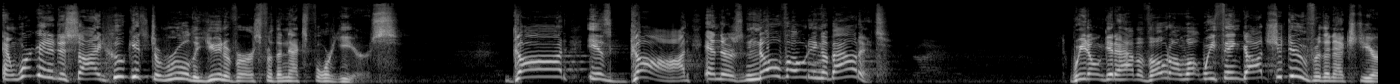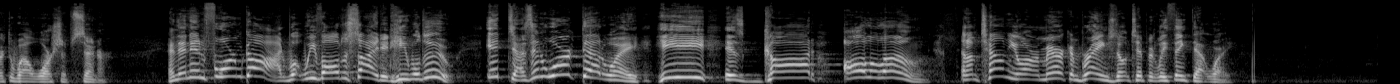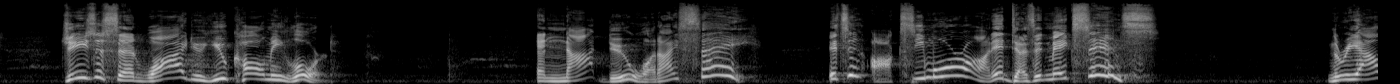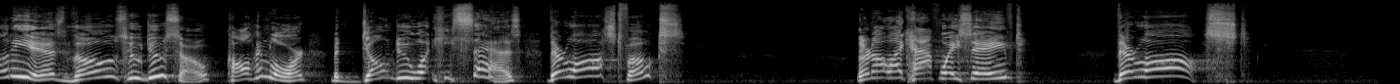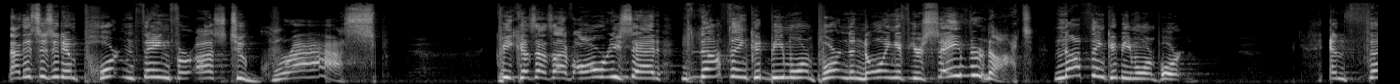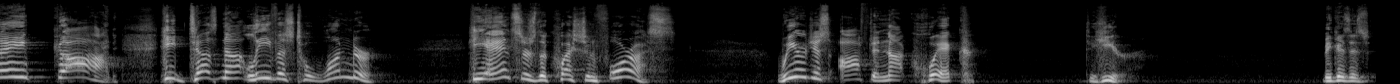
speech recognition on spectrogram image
and we're going to decide who gets to rule the universe for the next four years. God is God, and there's no voting about it. We don't get to have a vote on what we think God should do for the next year at the Well Worship Center. And then inform God what we've all decided He will do. It doesn't work that way. He is God all alone. And I'm telling you, our American brains don't typically think that way. Jesus said, Why do you call me Lord and not do what I say? It's an oxymoron. It doesn't make sense. And the reality is, those who do so, call him Lord, but don't do what he says, they're lost, folks. They're not like halfway saved, they're lost. Now, this is an important thing for us to grasp. Because, as I've already said, nothing could be more important than knowing if you're saved or not. Nothing could be more important. And thank God, He does not leave us to wonder. He answers the question for us. We are just often not quick to hear because it's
